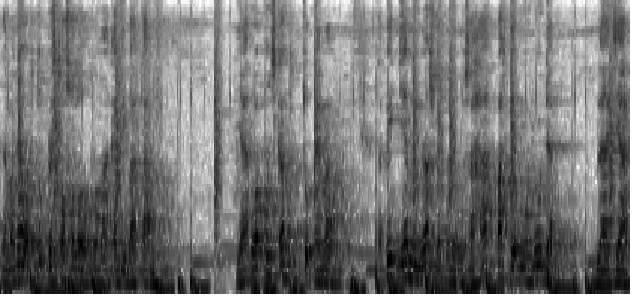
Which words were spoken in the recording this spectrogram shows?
namanya waktu itu Presto Solo rumah makan di Batam. Ya walaupun sekarang tutup memang tapi dia minimal sudah punya usaha pas dia umur muda belajar.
